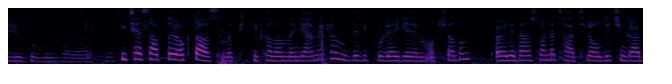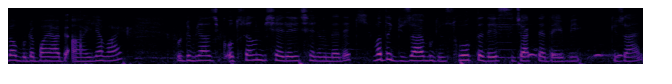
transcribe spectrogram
YouTuber hayatı. Hiç hesapta yoktu aslında piknik alanına gelmek ama dedik buraya gelelim oturalım. Öğleden sonra da tatil olduğu için galiba burada bayağı bir aile var. Burada birazcık oturalım bir şeyler içelim dedik. Hava da güzel bugün. Soğuk da değil sıcak da değil bir güzel.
